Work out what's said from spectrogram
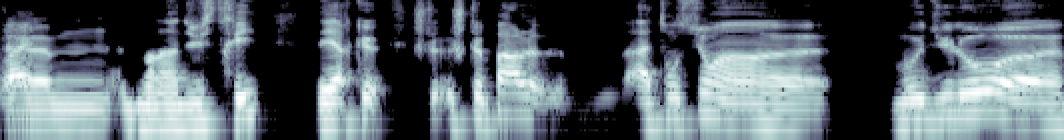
dans l'industrie? C'est-à-dire que je, je, te parle attention, un hein, euh, modulo euh,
